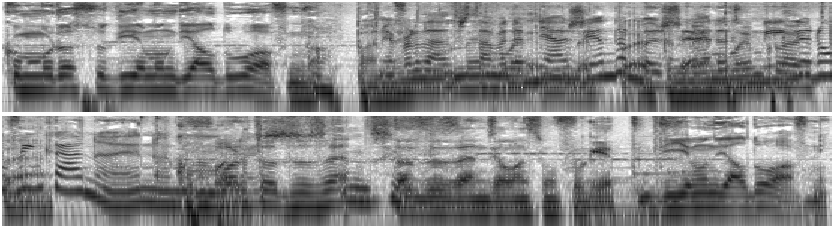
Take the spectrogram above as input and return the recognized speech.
comemorou-se o Dia Mundial do OVNI. Opa, É nem- verdade, estava na minha agenda, pá, mas que nem era domingo e não pá. vim cá, não é? Não, não Comemoro todos os anos. Todos os anos eu lanço um foguete. Dia Mundial do OVNI.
